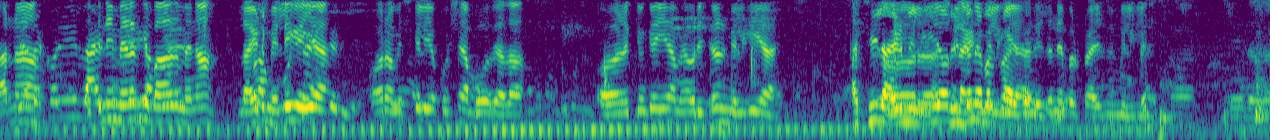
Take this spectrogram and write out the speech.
यार ना इतनी मेहनत के बाद हमें। ना लाइट मिल ही गई है। और हम इसके लिए खुश हैं बहुत ज़्यादा। और क्योंकि ये हमें ओरिजिनल मिल गई है। अच्छी लाइट मिल गई है रीजनेबल प्राइस रीजनेबल प्राइस में मिल गया बहुत ज़्यादा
